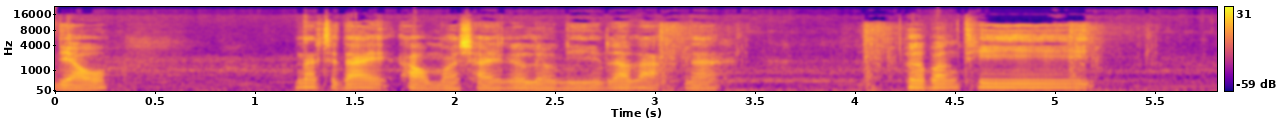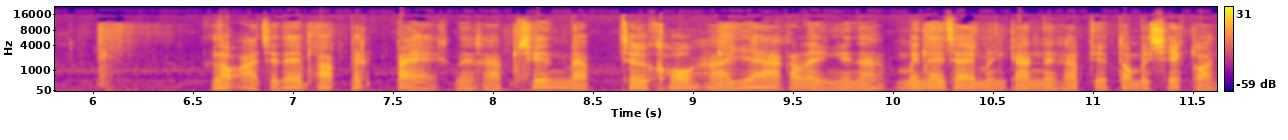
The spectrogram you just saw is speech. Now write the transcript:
เดี๋ยวน่าจะได้เอามาใช้เร็วๆนี้แล้วล่ะนะเพื่อบางที เราอาจจะได้บัฟแปลกๆนะครับ เช่นแบบเจอของหายากอะไรเงี้ยนะ ไม่แน่ใจเหมือนกันนะครับ เดี๋ยวต้องไปเช็คก่อน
